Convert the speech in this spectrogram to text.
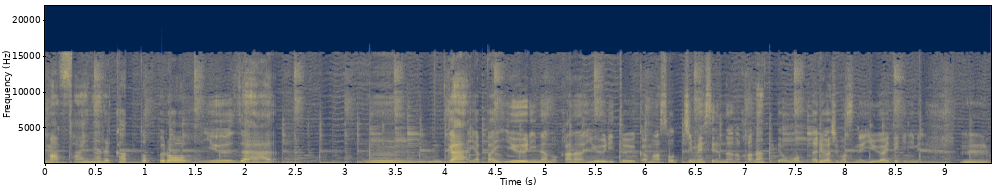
まあ、 Final Cut Pro ユーザーうんがやっぱり有利なのかな有利というか、まあ、そっち目線なのかなって思ったりはしますね UI 的にねうん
